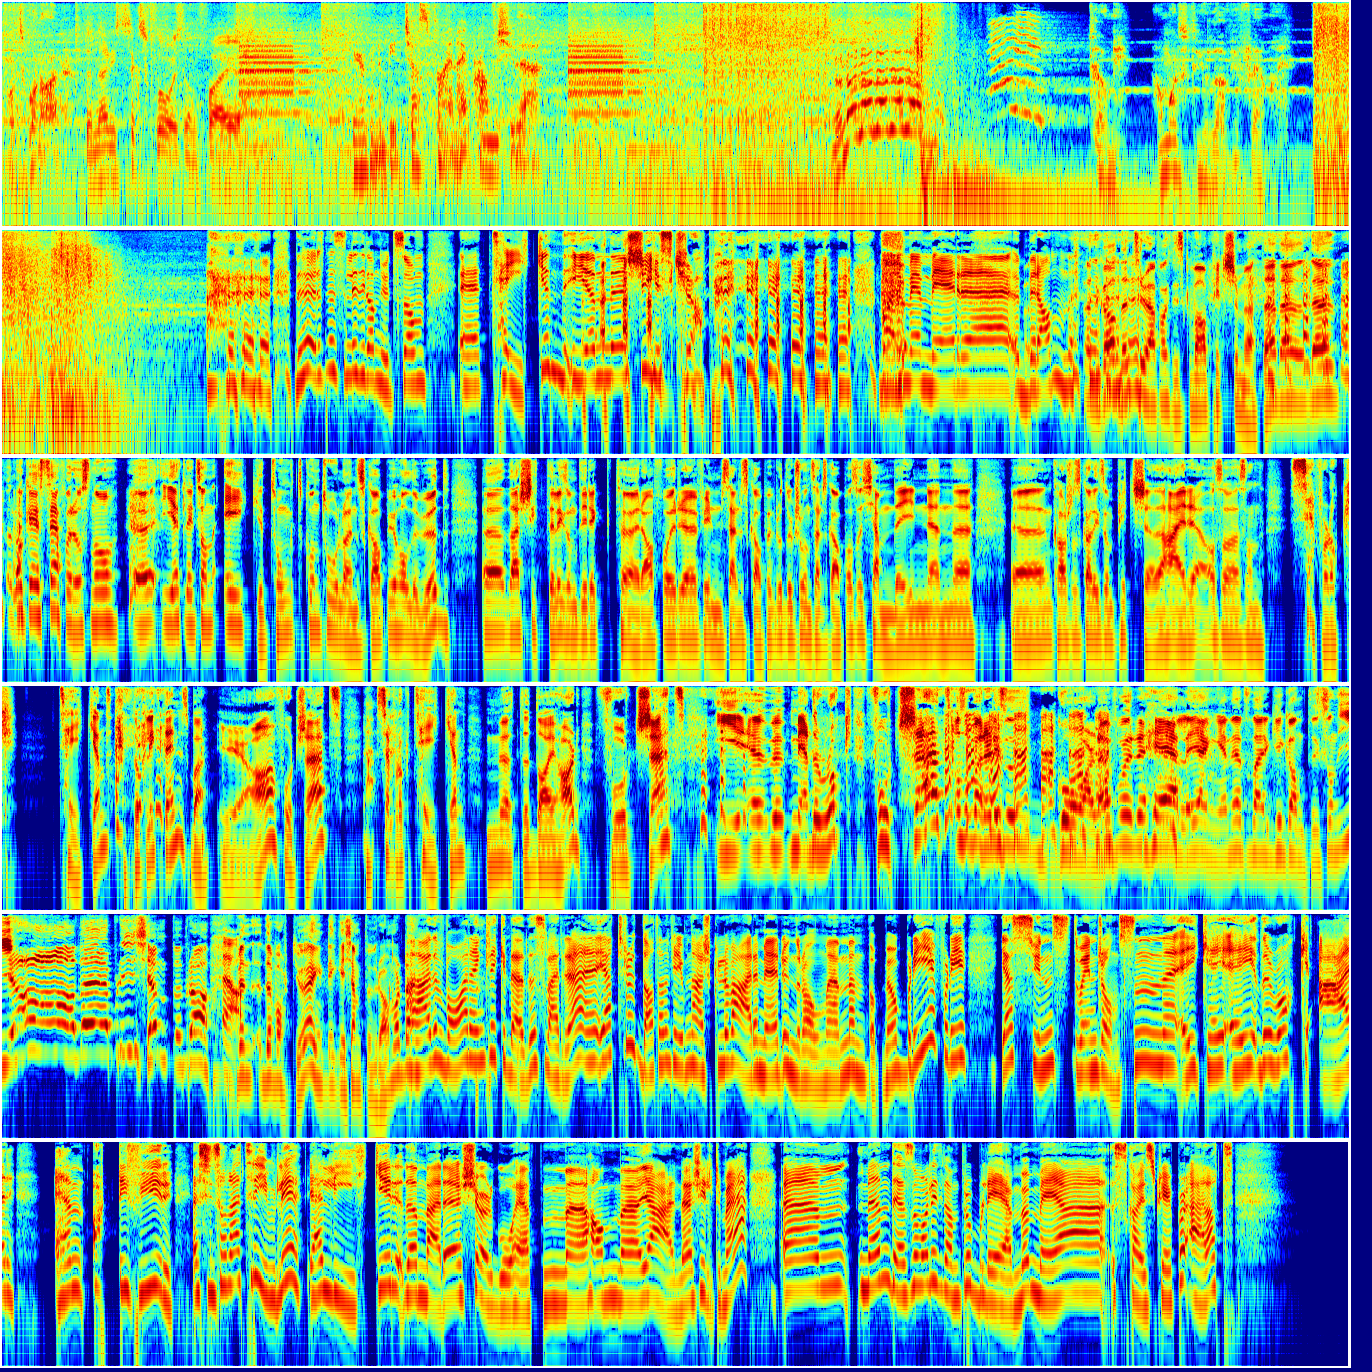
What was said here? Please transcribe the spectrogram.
What's going on? The 96th floor is on fire. You're gonna be just fine, I promise you that. No, no, no, no, no, no! Tell me, how much do you love your family? Det høres nesten litt ut som eh, Taken i en eh, skyskraper. Bare med mer eh, brann. Vet du hva, Det tror jeg faktisk var pitchemøte. Det, det, ok, Se for oss nå eh, i et litt sånn eiketungt kontorlandskap i Hollywood. eh, der sitter liksom direktører for eh, filmselskapet, produksjonsselskapet, og så kommer det inn en, eh, en kar som skal liksom pitche det her. Og så sånn Se for dere Taken. Dere likte den? Så bare Ja, fortsett. Se for dere Taken møte Die Hard. Fortsett! I, eh, med The Rock. Fortsett! Og så bare liksom går det for hele gjengen i et sånn gigantisk sånn Ja, det blir kjempebra! Ja. Men det ble jo egentlig ikke kjempebra, Marte. Nei, det var egentlig ikke det, dessverre. Jeg trodde at denne filmen her skulle være mer underholdende enn den endte opp med å bli, fordi jeg syns Dwayne Johnson, aka The Rock, er en artig fyr. Jeg syns han er trivelig. Jeg liker den der sjølgodheten han eh, gjerne skilte med. Um, men det som var litt problemet med Skyscraper, er at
